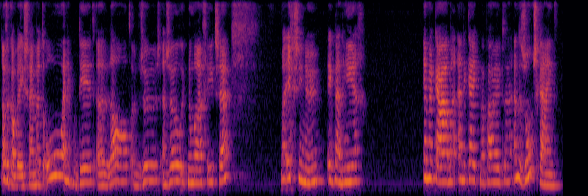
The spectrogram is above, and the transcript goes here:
Of ik kan bezig zijn met, oh, en ik moet dit en dat en zus en zo. Ik noem maar even iets, hè. Maar ik zie nu, ik ben hier in mijn kamer en ik kijk naar buiten en de zon schijnt.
